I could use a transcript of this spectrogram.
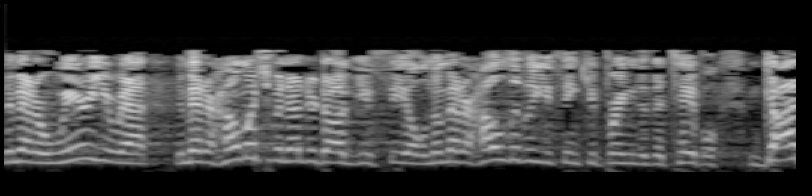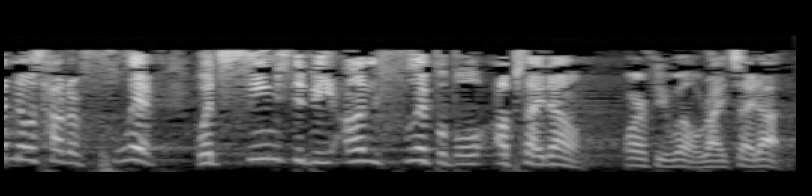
no matter where you're at, no matter how much of an underdog you feel, no matter how little you think you bring to the table. God knows how to flip what seems to be unflippable upside down or if you will, right side up.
